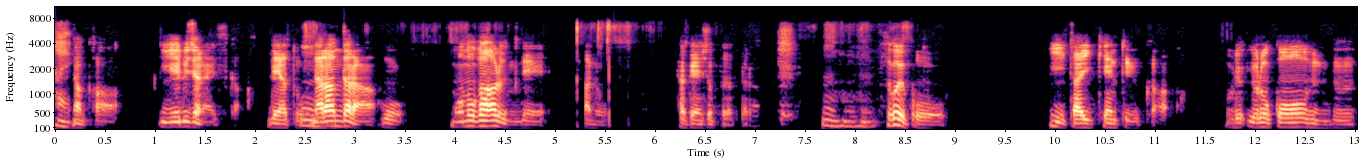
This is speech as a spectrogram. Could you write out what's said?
はい。なんか言えるじゃないですか。で、あと、うん並んだらもう、物があるんで、あの、100円ショップだったら、うんうんうんすごいこう、いい体験というか、よ喜ぶ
